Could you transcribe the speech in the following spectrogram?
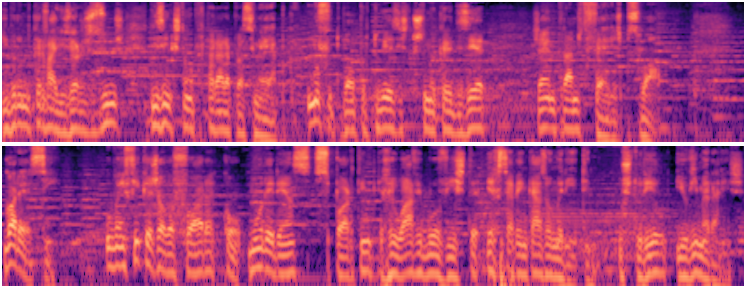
e Bruno Carvalho e Jorge Jesus dizem que estão a preparar a próxima época. No futebol português, isto costuma querer dizer já entramos de férias, pessoal. Agora é assim. O Benfica joga fora com Moreirense, Sporting, Rio Ave e Boa Vista e recebe em casa o Marítimo, o Estoril e o Guimarães.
